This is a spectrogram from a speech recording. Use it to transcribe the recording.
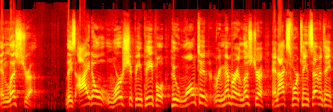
in Lystra these idol worshiping people who wanted, remember in Lystra in Acts 14 17,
